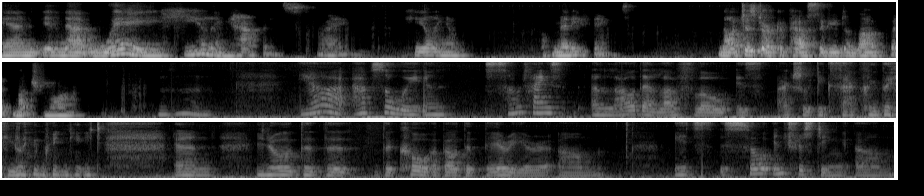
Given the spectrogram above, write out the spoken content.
And in that way, healing happens, right? Healing of, of many things, not just our capacity to love, but much more. Mm-hmm. Yeah, absolutely. And sometimes allow that love flow is actually exactly the healing we need and you know the the the quote about the barrier um, it's, it's so interesting um,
